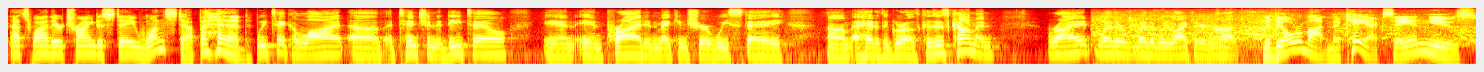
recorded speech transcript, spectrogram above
That's why they're trying to stay one step ahead. We take a lot of attention to detail and, and pride in making sure we stay um, ahead of the growth because it's coming, right? Whether, whether we like it or not. Nabil Remadna, KXAN News.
